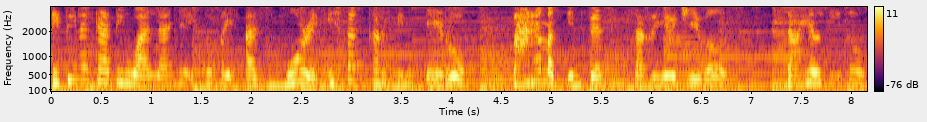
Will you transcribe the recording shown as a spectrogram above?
Ipinagkatiwala niya ito kay Azmur, isang karpintero, para mag-invest sa rare jewels. Dahil dito,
